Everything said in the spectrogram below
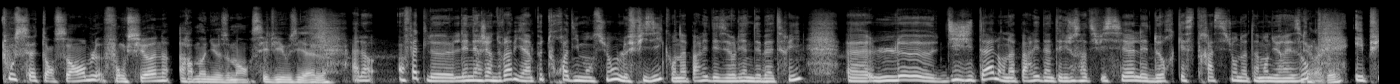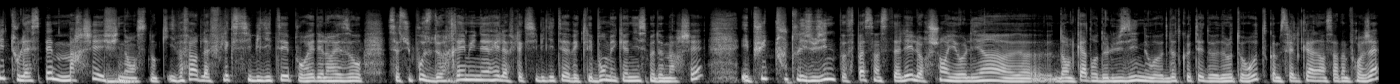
tout cet ensemble fonctionne harmonieusement, Sylvie Ouziel? Alors, en fait, l'énergie renouvelable, il y a un peu trois dimensions. Le physique, on a parlé des éoliennes, des batteries. Euh, le digital, on a parlé d'intelligence artificielle et d'orchestration notamment du réseau. Et puis tout l'aspect marché et mmh. finance. Donc il va falloir de la flexibilité pour aider le réseau. Ça suppose de rémunérer la flexibilité avec les bons mécanismes de marché. Et puis toutes les usines peuvent pas s'installer leur champ éolien euh, dans le cadre de l'usine ou de l'autre côté de, l'autoroute, comme c'est le cas dans certains projets,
